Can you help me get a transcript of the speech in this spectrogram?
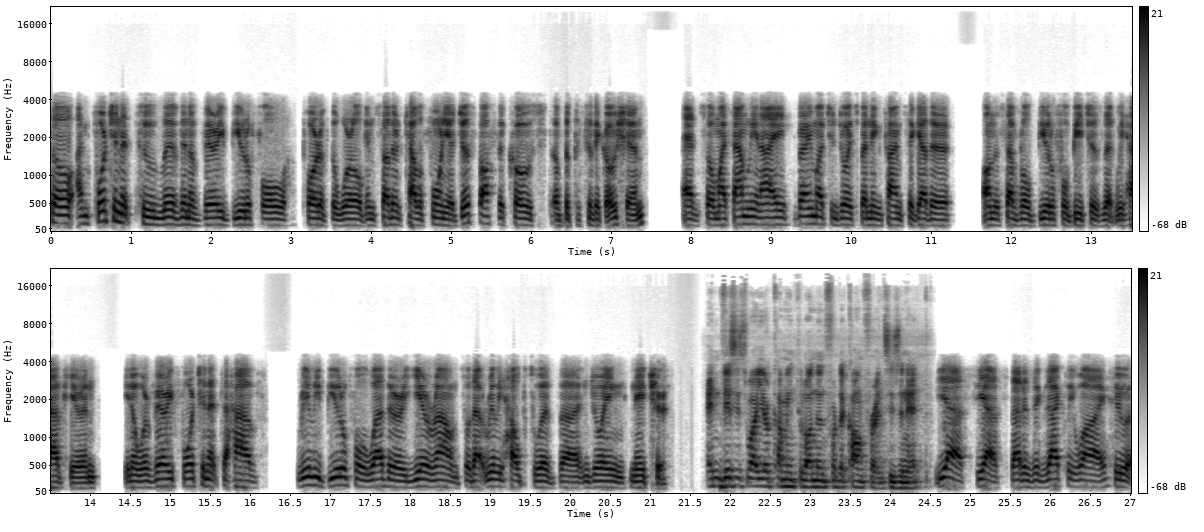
So, I'm fortunate to live in a very beautiful part of the world in Southern California, just off the coast of the Pacific Ocean. And so, my family and I very much enjoy spending time together on the several beautiful beaches that we have here. And, you know, we're very fortunate to have really beautiful weather year round. So that really helps with uh, enjoying nature. And this is why you're coming to London for the conference, isn't it? Yes, yes, that is exactly why. To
